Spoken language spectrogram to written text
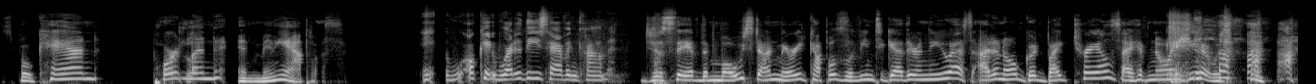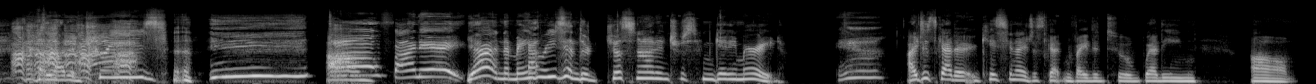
Spokane, Portland, and Minneapolis. Eh, Okay, what do these have in common? Just they have the most unmarried couples living together in the U.S. I don't know, good bike trails. I have no idea. A lot of trees. oh, funny. Yeah, and the main reason they're just not interested in getting married. Yeah. I just got a Casey and I just got invited to a wedding um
